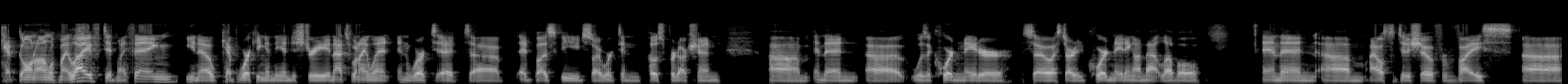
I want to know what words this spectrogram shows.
kept going on with my life, did my thing, you know, kept working in the industry, and that's when I went and worked at uh, at BuzzFeed. So I worked in post production, um, and then uh, was a coordinator. So I started coordinating on that level, and then um, I also did a show for Vice. Uh,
